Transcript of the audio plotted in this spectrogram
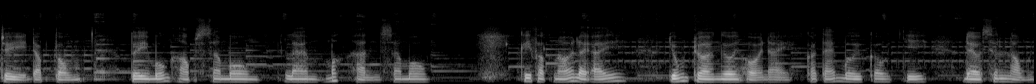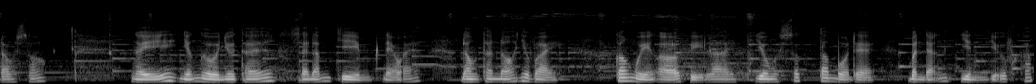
trì độc tụng, tuy muốn học sa môn, làm mất hạnh sa môn. Khi Phật nói lời ấy, chúng trời người hội này có 80 câu chi đều sinh lòng đau xót. Nghĩ những người như thế sẽ đắm chìm, nẻo ác, đồng thanh nói như vậy. Con nguyện ở vị lai, dùng sức tâm Bồ Đề, bình đẳng gìn giữ khắp.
